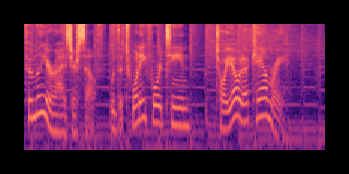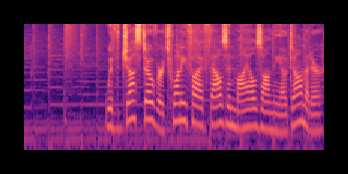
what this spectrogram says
Familiarize yourself with the 2014 Toyota Camry. With just over 25,000 miles on the odometer,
